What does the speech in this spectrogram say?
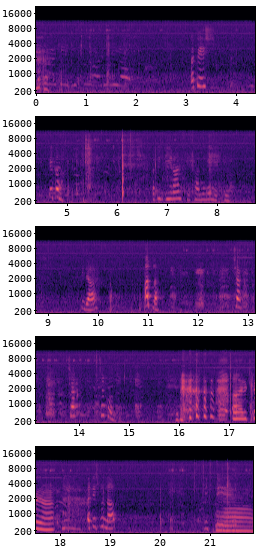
Yakala. Ateş. Yakala. Ateş iğrenç bir salmaya yapıyor. Bir daha. Atla. Çak. Çak. Çak onu. Harika ya. Ateş bunu da al. Bitti. Wow.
